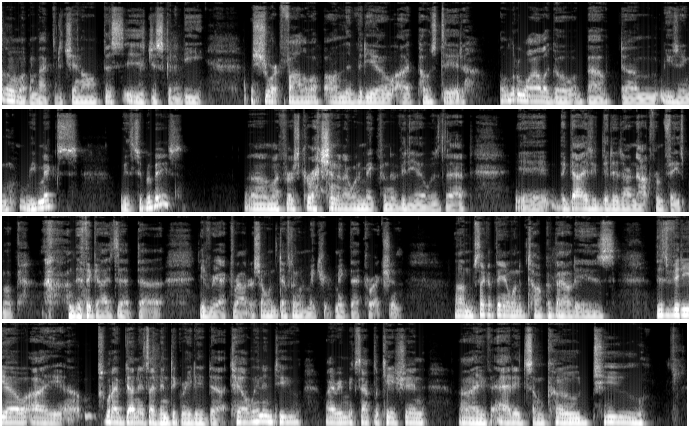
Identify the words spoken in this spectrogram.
Hello and welcome back to the channel. This is just going to be a short follow-up on the video I posted a little while ago about um, using Remix with Supabase. Uh, my first correction that I want to make from the video was that it, the guys who did it are not from Facebook. They're the guys that uh, did React Router, so I definitely want to make sure make that correction. Um, second thing I want to talk about is this video, I um, what I've done is I've integrated uh, Tailwind into my Remix application. I've added some code to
